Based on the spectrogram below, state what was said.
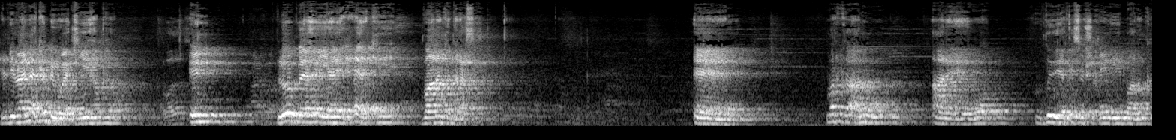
Xildhibaanaha ka dhawaajiyey halka in loo baahan yahay xeerkii baananka ganacsiga marka anigu aan eego aan ka soo shaqaynayay baananka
